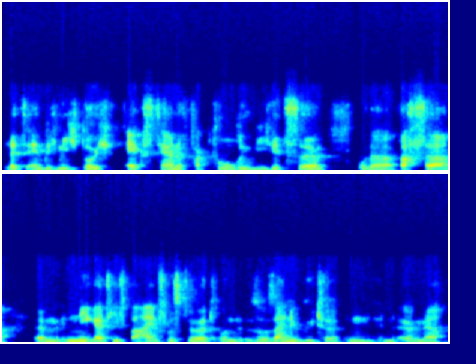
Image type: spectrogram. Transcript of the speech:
letztendlich nicht durch externe Faktoren wie Hitze oder Wasser ähm, negativ beeinflusst wird und so seine Güte in, in irgendeiner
